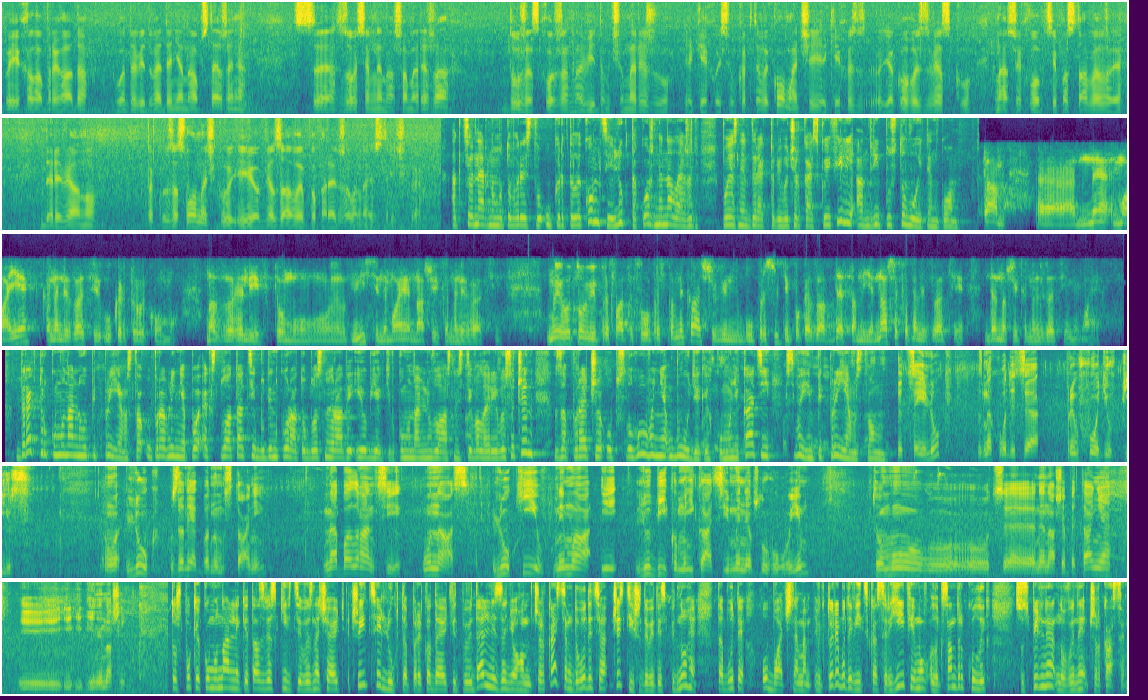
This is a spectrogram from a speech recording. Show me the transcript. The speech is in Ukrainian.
Виїхала бригада водовідведення на обстеження. Це зовсім не наша мережа. Дуже схожа на відомчу мережу якихось Укртелекома чи якихось, якогось зв'язку. Наші хлопці поставили дерев'яну таку заслоночку і обв'язали попереджуваною стрічкою. Акціонерному товариству Укртелеком цей люк також не належить, пояснив директор його черкаської філії Андрій Пустовойтенко. Там е, немає каналізації Укртелекому. У нас взагалі в тому е, місці немає нашої каналізації. Ми готові прислати свого представника, щоб він був присутній, показав, де там є наша каналізація, де нашої каналізації немає. Директор комунального підприємства управління по експлуатації будинку рад обласної ради і об'єктів комунальної власності Валерій Височин заперечує обслуговування будь-яких комунікацій своїм підприємством. Цей люк знаходиться при вході в пірс. Люк в занедбаному стані. На балансі у нас люків нема і любі комунікації ми не обслуговуємо. Тому це не наше питання і, і, і не наш люк. Тож, поки комунальники та зв'язківці визначають, чий це люк та перекладають відповідальність за нього, черкасцям доводиться частіше дивитись під ноги та бути обачними. Вікторія Будовіцька, Сергій Фімов, Олександр Кулик. Суспільне новини Черкаси.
